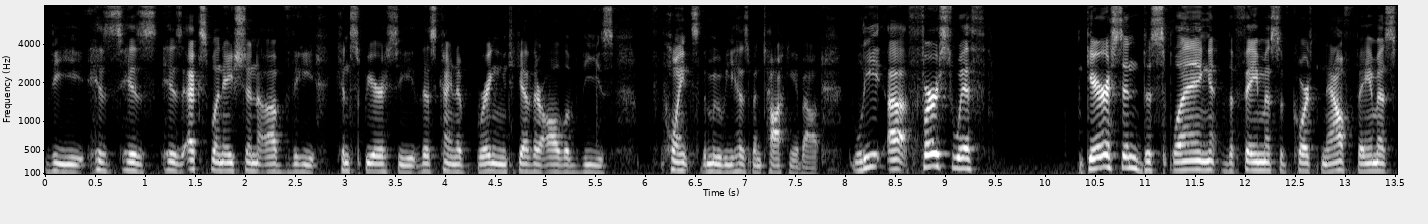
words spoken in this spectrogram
the his his his explanation of the conspiracy this kind of bringing together all of these points the movie has been talking about Le- uh, first with Garrison displaying the famous, of course, now famous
